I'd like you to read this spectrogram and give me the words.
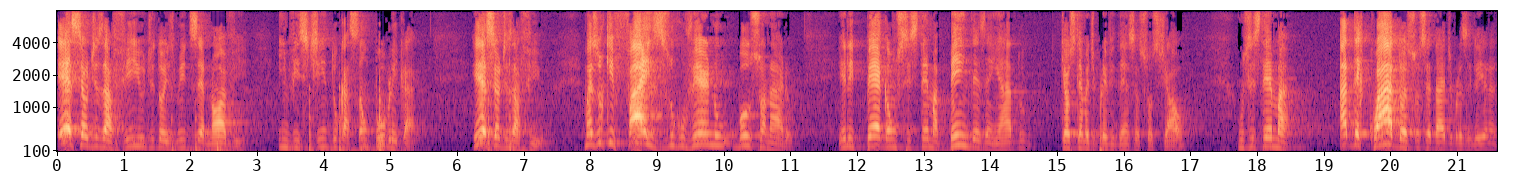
Esse é o desafio de 2019, investir em educação pública. Esse é o desafio. Mas o que faz o governo Bolsonaro? Ele pega um sistema bem desenhado, que é o sistema de previdência social, um sistema adequado à sociedade brasileira,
